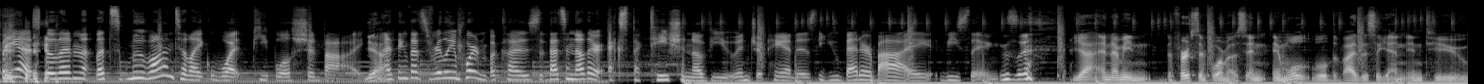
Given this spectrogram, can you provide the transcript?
But yeah, so then let's move on to like what people should buy. Yeah. I think that's really important because that's another expectation of you in Japan is you better buy these things. Yeah, and I mean the first and foremost, and and we'll we'll divide this again into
